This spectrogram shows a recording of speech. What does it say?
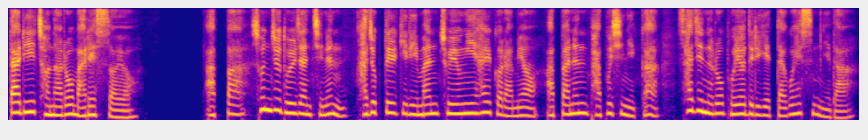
딸이 전화로 말했어요. 아빠, 손주 돌잔치는 가족들끼리만 조용히 할 거라며 아빠는 바쁘시니까 사진으로 보여드리겠다고 했습니다.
